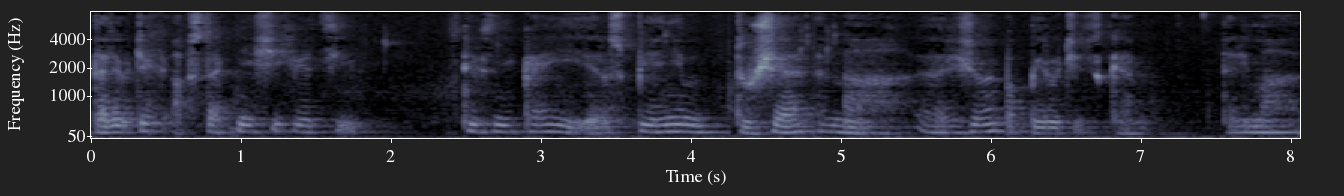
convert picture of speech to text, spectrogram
Tady u těch abstraktnějších věcí ty vznikají rozpěním tuše na rýžovém papíru českém, který má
